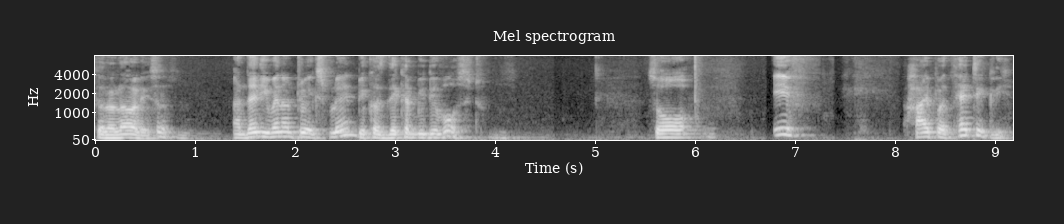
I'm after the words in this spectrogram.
Sallallahu. And then he went on to explain because they can be divorced. So, if hypothetically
